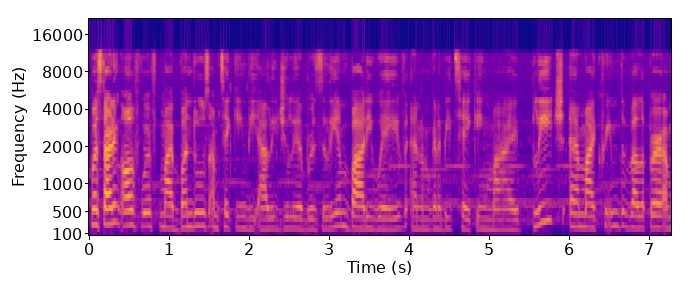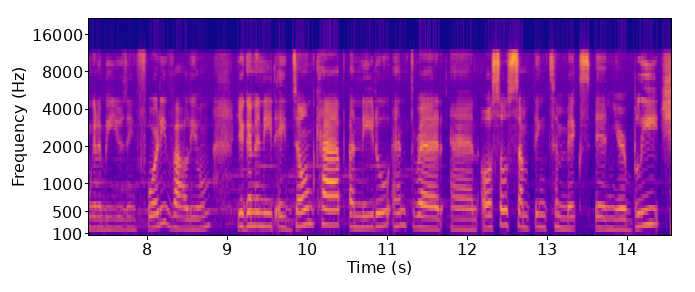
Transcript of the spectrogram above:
But starting off with my bundles, I'm taking the Ali Julia Brazilian Body Wave and I'm going to be taking my bleach and my cream developer. I'm going to be using 40 volume. You're going to need a dome cap, a needle and thread and also something to mix in your bleach.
